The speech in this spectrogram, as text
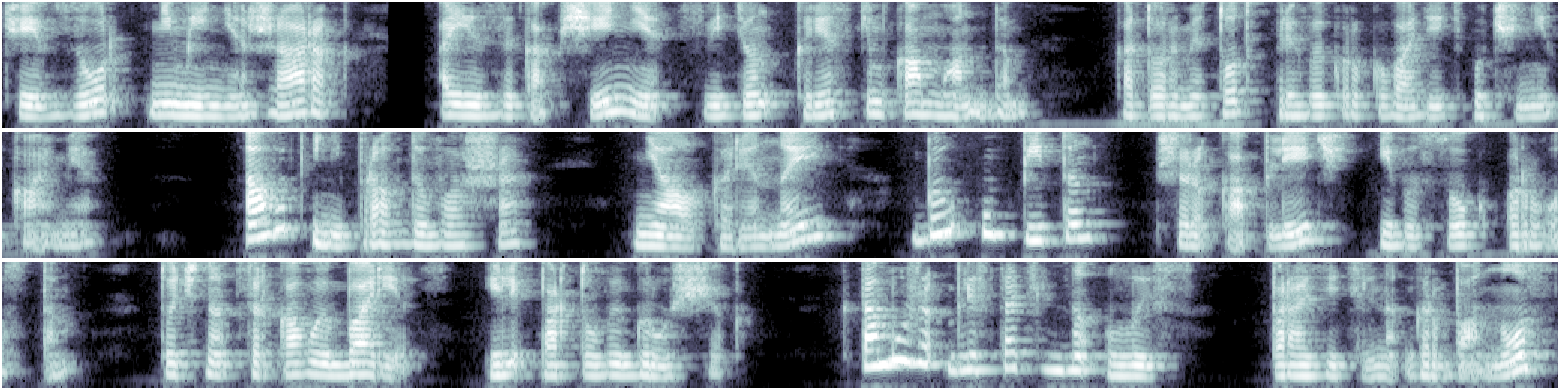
чей взор не менее жарок, а язык общения сведен к резким командам, которыми тот привык руководить учениками. А вот и неправда ваша. Ниал Кореней был упитан широкоплеч и высок ростом. Точно цирковой борец или портовый грузчик. К тому же блистательно лыс, поразительно горбонос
